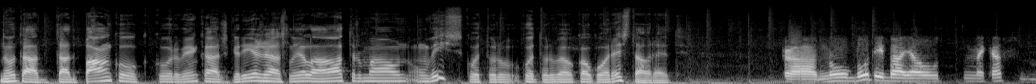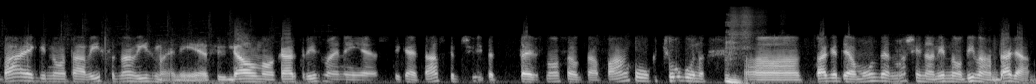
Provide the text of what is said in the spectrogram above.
nu, tāda, tāda pankūka, kur vienkārši griežās lielā ātrumā un, un viss, ko tur, ko tur vēl kaut ko restaurēt. Uh, nu, būtībā jau nekas baigi no tā visa nav izmainījies. Galvenokārt ir izmainījies tikai tas, ka šī te tevis nosauktā pankūka čūguna uh, tagad jau mūsdienu mašīnām ir no divām daļām.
